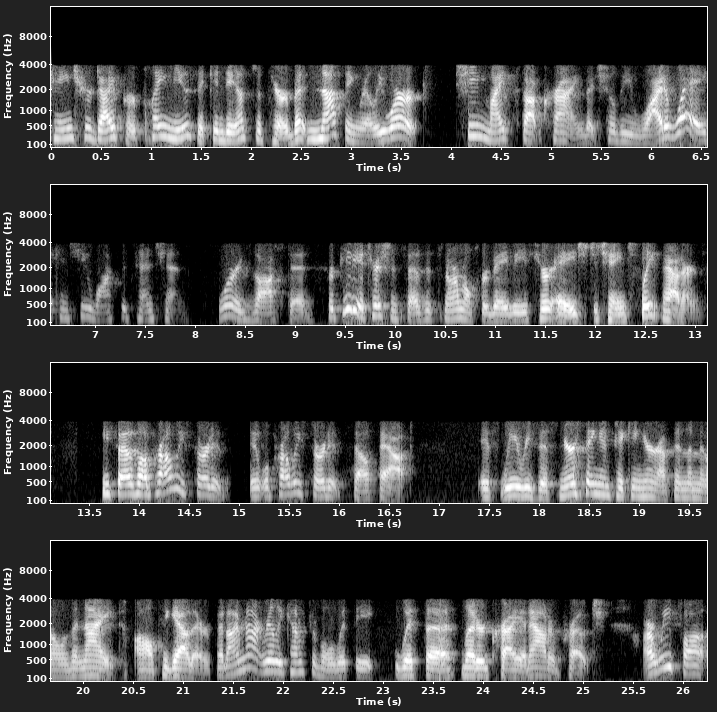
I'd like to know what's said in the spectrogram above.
change her diaper, play music, and dance with her, but nothing really works. She might stop crying, but she'll be wide awake and she wants attention. We're exhausted. Her pediatrician says it's normal for babies her age to change sleep patterns. He says I'll probably sort it it will probably sort itself out if we resist nursing and picking her up in the middle of the night altogether. But I'm not really comfortable with the with the let her cry it out approach. Are we fa-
